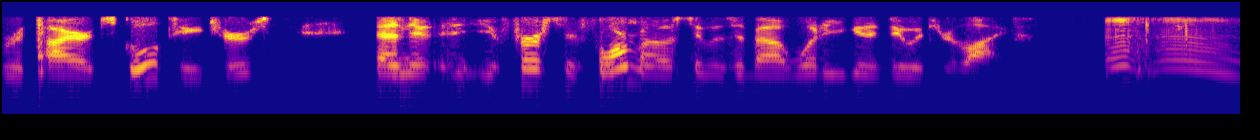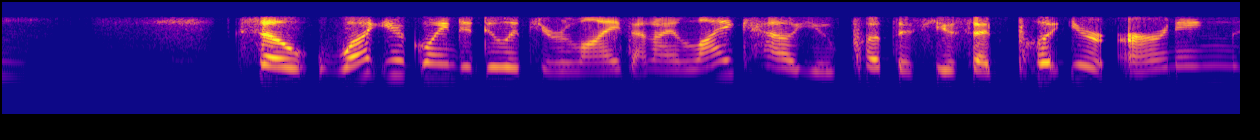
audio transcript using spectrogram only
retired school teachers and it, you first and foremost it was about what are you going to do with your life Mm-hmm. So, what you're going to do with your life, and I like how you put this. You said put your earnings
